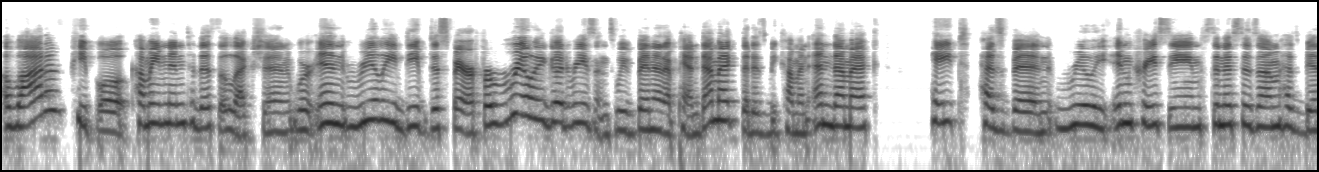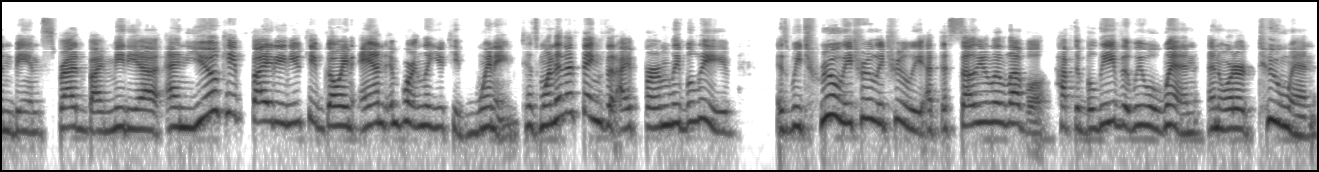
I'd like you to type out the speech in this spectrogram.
a lot of people coming into this election were in really deep despair for really good reasons. We've been in a pandemic that has become an endemic. Hate has been really increasing. Cynicism has been being spread by media. And you keep fighting, you keep going, and importantly, you keep winning. Because one of the things that I firmly believe is we truly, truly, truly at the cellular level have to believe that we will win in order to win.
